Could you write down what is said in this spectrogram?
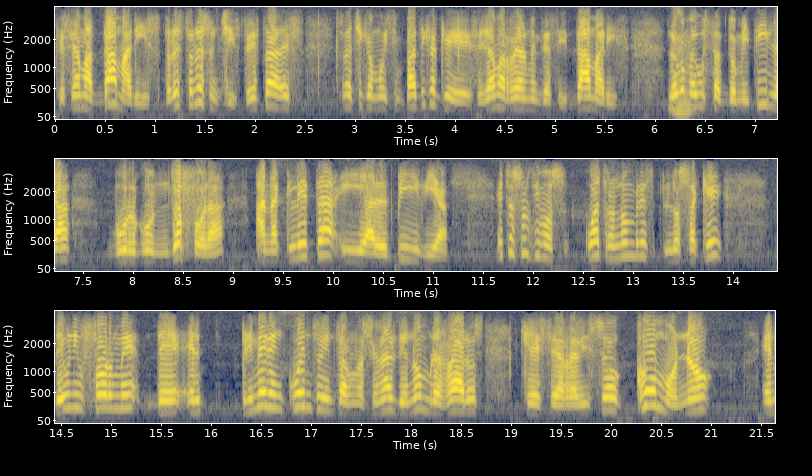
que se llama Damaris. Pero esto no es un chiste, esta es, es una chica muy simpática que se llama realmente así, Damaris. Luego me gusta Domitila, Burgundófora, Anacleta y Alpidia. Estos últimos cuatro nombres los saqué de un informe del primer encuentro internacional de nombres raros que se realizó, como no, en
